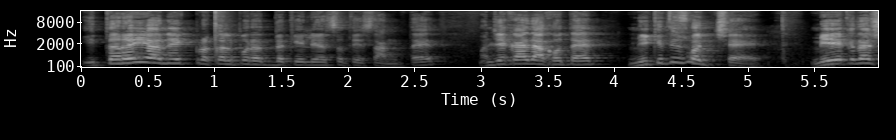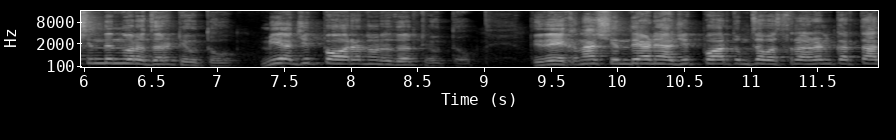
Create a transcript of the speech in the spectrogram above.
इतरही अनेक प्रकल्प रद्द केले असं ते सांगतायत. म्हणजे काय दाखवतायत? मी किती स्वच्छ आहे? मी एकनाथ शिंदेंवर नजर ठेवतो. मी अजित पवारांवर नजर ठेवतो. तिथे एकनाथ शिंदे आणि अजित पवार तुमचं वस्त्रहरण करतात.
